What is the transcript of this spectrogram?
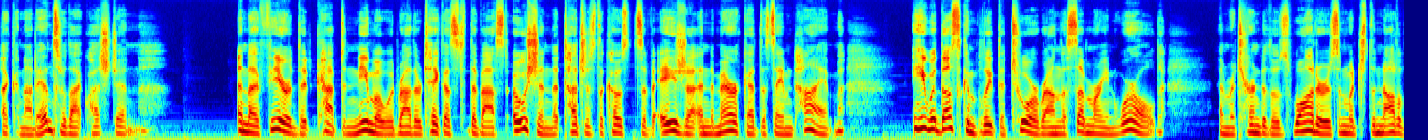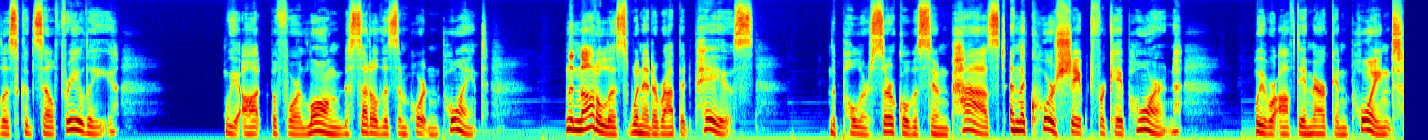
I cannot answer that question. And I feared that Captain Nemo would rather take us to the vast ocean that touches the coasts of Asia and America at the same time. He would thus complete the tour around the submarine world and return to those waters in which the Nautilus could sail freely. We ought before long to settle this important point. The Nautilus went at a rapid pace. The polar circle was soon passed, and the course shaped for Cape Horn. We were off the American point,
